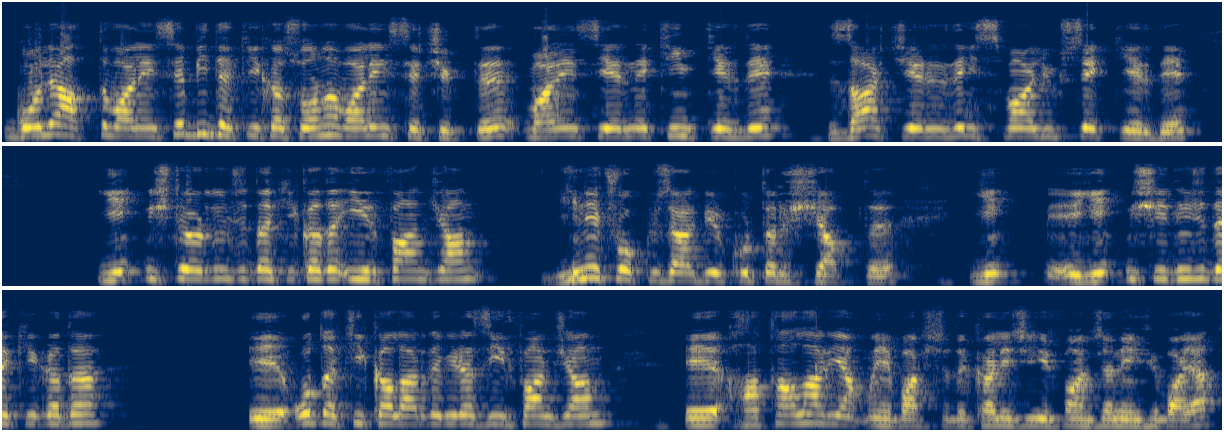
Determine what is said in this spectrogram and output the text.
golü attı Valencia. Bir dakika sonra Valencia çıktı. Valencia yerine King girdi. Zarç yerine de İsmail Yüksek girdi. 74. dakikada İrfan Can yine çok güzel bir kurtarış yaptı. Ye- e, 77. dakikada e, o dakikalarda biraz İrfan Can e, hatalar yapmaya başladı kaleci İrfan Can Ehribayat.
